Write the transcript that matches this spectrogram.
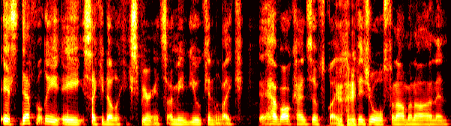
it's definitely a psychedelic experience i mean you can like have all kinds of like mm-hmm. visual phenomenon and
